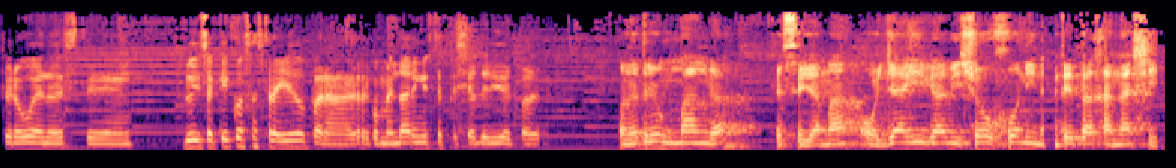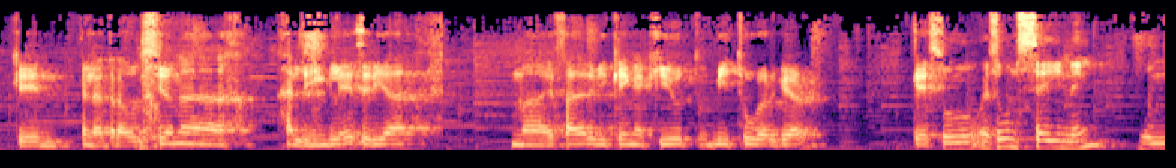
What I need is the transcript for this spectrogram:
Pero bueno, este... Luisa, ¿qué cosas has traído para recomendar en este especial de Día del Padre? Bueno, yo traigo un manga que se llama Oyagi Gabi Shoujo ni Nateta Hanashi, que en, la traducción al inglés sería My Father Became a Cute VTuber Girl, que es un, es un seinen, un-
